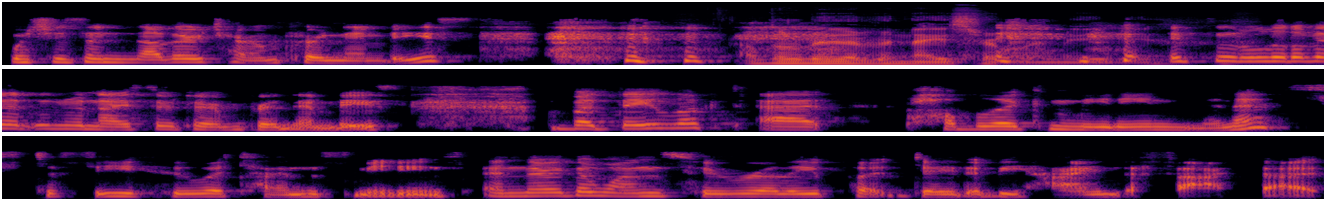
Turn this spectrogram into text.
which is another term for NIMBYs. a little bit of a nicer one, maybe. it's a little bit of a nicer term for NIMBYs. But they looked at public meeting minutes to see who attends meetings. And they're the ones who really put data behind the fact that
